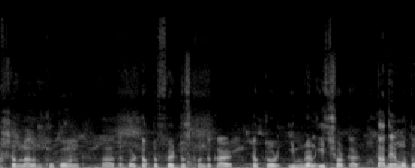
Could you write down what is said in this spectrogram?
আশরাফুল আলম খোকন তারপর ডক্টর ফেরদুস খন্দকার, ডক্টর ইমরান ঈদ সরকার, তাদের মতো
